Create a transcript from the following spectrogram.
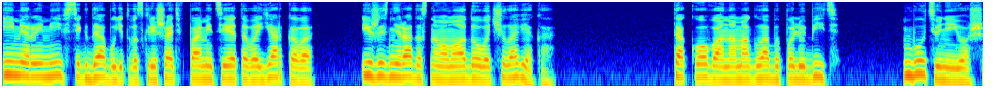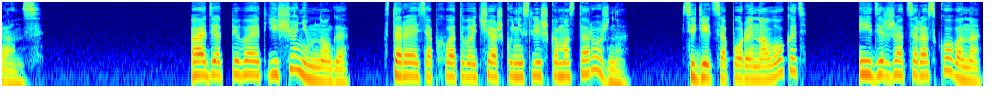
имя Реми всегда будет воскрешать в памяти этого яркого и жизнерадостного молодого человека. Такого она могла бы полюбить, будь у нее шанс. Ади отпивает еще немного, стараясь обхватывать чашку не слишком осторожно сидеть с опорой на локоть и держаться раскованно,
